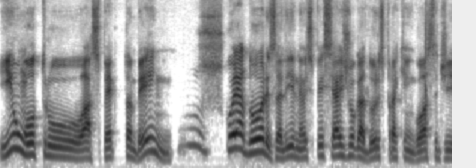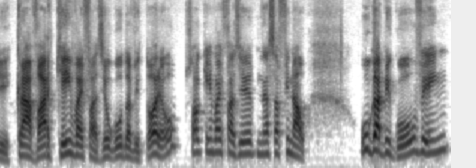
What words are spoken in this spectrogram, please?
E um outro aspecto também, os goleadores ali, né? Os especiais jogadores para quem gosta de cravar quem vai fazer o gol da vitória ou só quem vai fazer nessa final. O Gabigol vem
